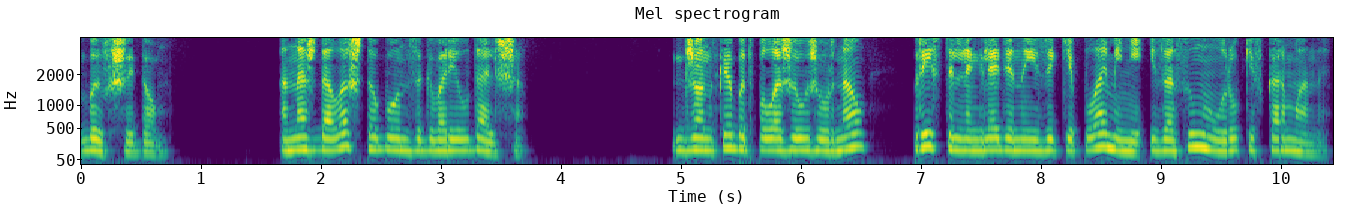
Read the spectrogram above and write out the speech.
Бывший дом. Она ждала, чтобы он заговорил дальше. Джон Кэббет положил журнал, пристально глядя на языки пламени и засунул руки в карманы.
